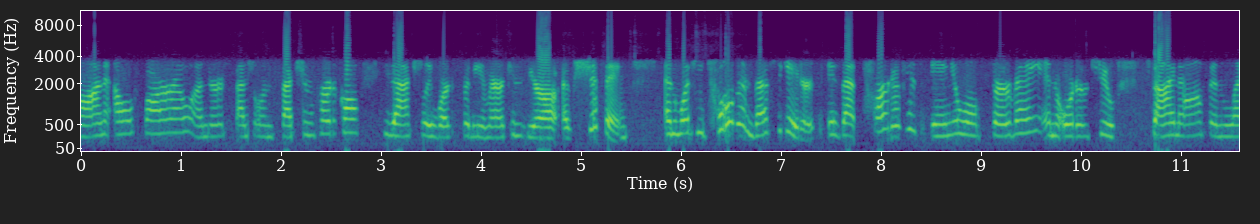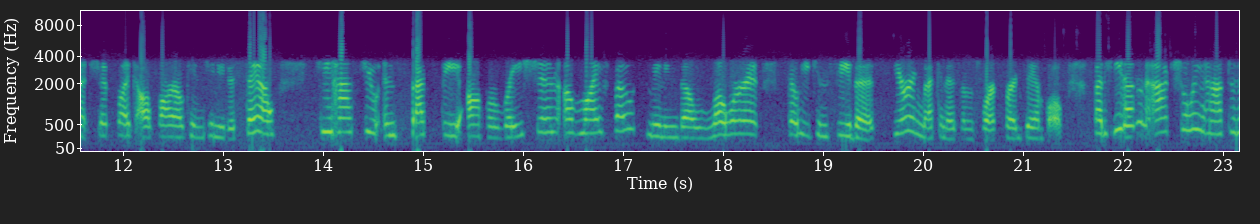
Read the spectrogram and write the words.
on El Faro under special inspection protocol. He actually works for the American Bureau of Shipping. And what he told investigators is that part of his annual survey, in order to sign off and let ships like El Faro continue to sail, he has to inspect the operation of lifeboats, meaning they'll lower it so he can see the steering mechanisms work, for example. But he doesn't actually have to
